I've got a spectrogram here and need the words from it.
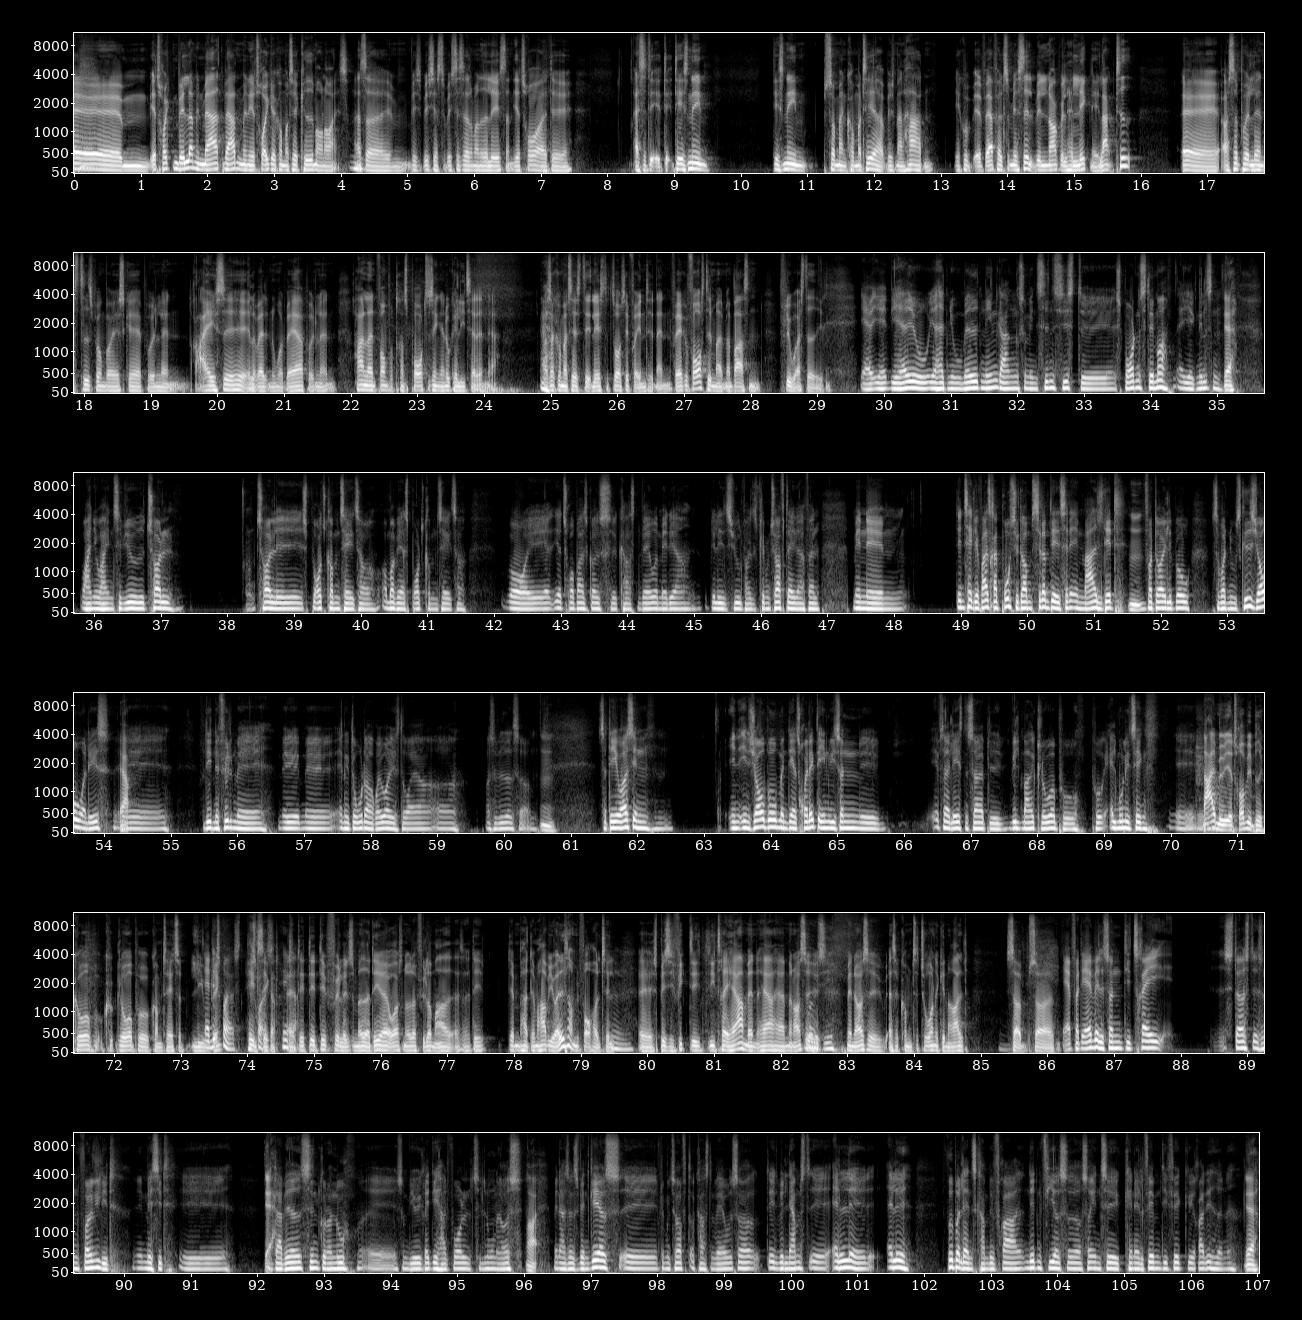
øhm, jeg tror ikke, den vælter min verden, men jeg tror ikke, jeg kommer til at kede mig undervejs. Mm. Mm. Altså, øhm, hvis, hvis, jeg, hvis jeg sætter mig ned og læser den. Jeg tror, at... Øh, altså, det, det, det er sådan en... Det er sådan en, som man kommer til at, hvis man har den. Jeg kunne, I hvert fald, som jeg selv vil nok vil have liggende i lang tid. Øh, og så på et eller andet tidspunkt, hvor jeg skal på en eller anden rejse, eller hvad det nu måtte være, på en eller anden, har en eller anden form for transport, så tænker jeg, nu kan jeg lige tage den der. Ja. Og så kommer jeg til at st- læse den stort set fra ende til den anden. For jeg kan forestille mig, at man bare sådan flyver afsted i den. Ja, ja, vi havde jo, jeg havde den jo med den ene gang som en siden sidst øh, Sportens Stemmer af Erik Nielsen. Ja. Hvor han jo har interviewet 12, 12 øh, sportskommentatorer om at være sportskommentator. Hvor øh, jeg, jeg tror faktisk også, Carsten Vave er med der. Jeg bliver lidt i tvivl faktisk. Flemming Toft er i hvert fald. Men øh, den talte jeg faktisk ret positivt om, selvom det er sådan en meget let, Mm. fordøjelig bog, så var den jo skide sjov at læse. Ja. Øh, fordi den er fyldt med, med, med anekdoter og røverhistorier og, og så videre. Så, Mm. så det er jo også en, en, en sjov bog, men det, jeg tror ikke, det er en, vi sådan, øh, efter at have læst den, så er jeg blevet vildt meget klogere på, på alle mulige ting. Øh, Nej, men jeg tror, vi er blevet klogere på, klogere på kommentatorlivet. ja, det ikke? tror jeg også. Helt tror jeg sikkert. Også. Helt ja, det, det, det følger ligesom med, og det er jo også noget, der fylder meget. Altså, det, dem, har, dem har vi jo alle sammen et forhold til. Mm, Mm. Øh, specifikt de, de tre herrer, men, herrer her, men også, men også altså, kommentatorerne generelt. Så, så Ja, for det er vel sådan de tre største sådan folkeligt øh, mæssigt, øh, ja. Der har været siden Gunnar nu, øh, som vi jo ikke rigtig har et forhold til nogen af os. Nej. Men altså Svend Gers, øh, Flemming Toft og Carsten Værge, så det er vel nærmest øh, alle, alle fodboldlandskampe fra 1980 og så indtil Kanal 5, de fik øh, rettighederne. ja,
